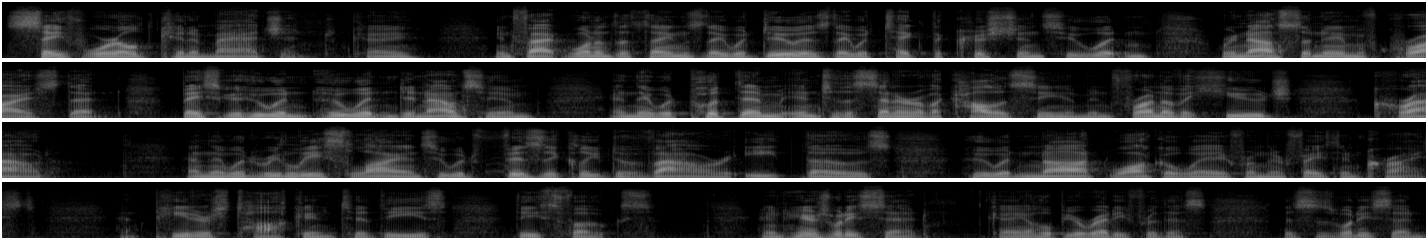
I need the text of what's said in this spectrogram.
safe world can imagine, okay? In fact, one of the things they would do is they would take the Christians who wouldn't renounce the name of Christ, that basically who wouldn't who wouldn't denounce him, and they would put them into the center of a coliseum in front of a huge crowd. And they would release lions who would physically devour, eat those who would not walk away from their faith in Christ. And Peter's talking to these, these folks. And here's what he said. Okay, I hope you're ready for this. This is what he said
